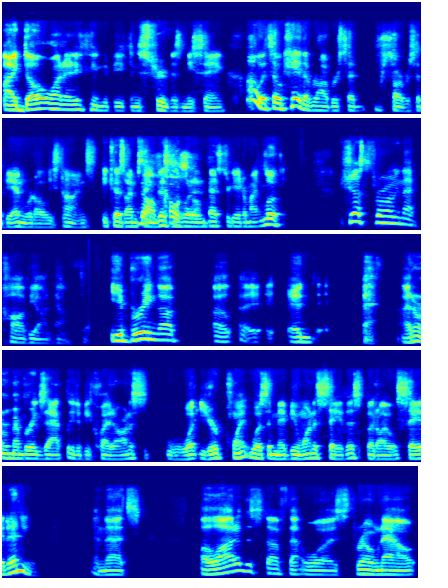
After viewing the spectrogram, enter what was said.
I don't want anything to be construed as me saying, "Oh, it's okay that Robert said Sarver said the N word all these times," because I'm saying of this is what an investigator might look. Just throwing that caveat out there. You bring up, uh, and I don't remember exactly, to be quite honest, what your point was, and maybe you want to say this, but I will say it anyway. And that's a lot of the stuff that was thrown out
